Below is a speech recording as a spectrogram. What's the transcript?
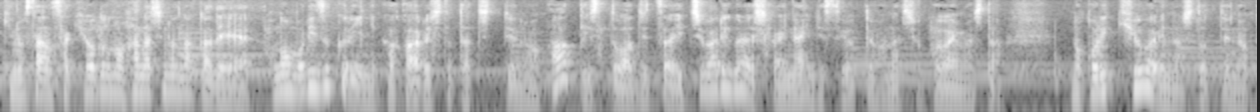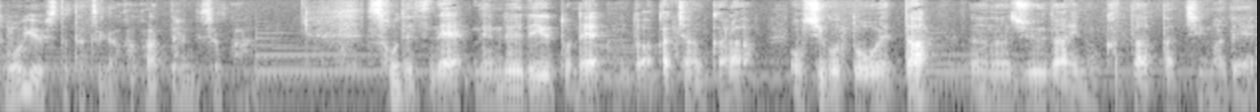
木野さん先ほどの話の中でこの森づくりに関わる人たちっていうのはアーティストは実は1割ぐらいしかいないんですよってお話を伺いました残り9割の人っていうのはどういう人たちが関わってるんでしょうか？そうですね。年齢で言うとね本当赤ちゃんからお仕事を終えた70代の方たちまで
